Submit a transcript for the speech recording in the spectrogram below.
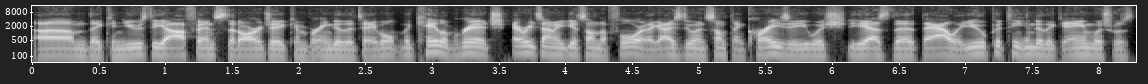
Um, they can use the offense that RJ can bring to the table. Caleb Rich, every time he gets on the floor, the guy's doing something crazy, which he has the, the alley oop at the end of the game, which was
